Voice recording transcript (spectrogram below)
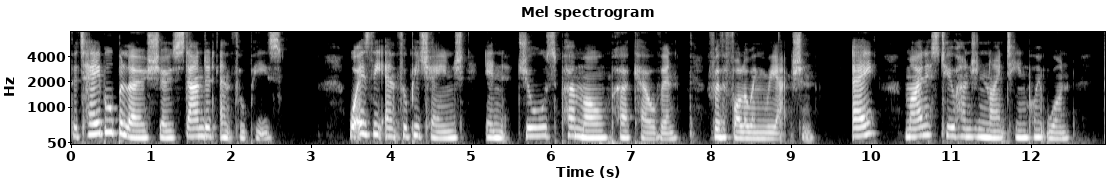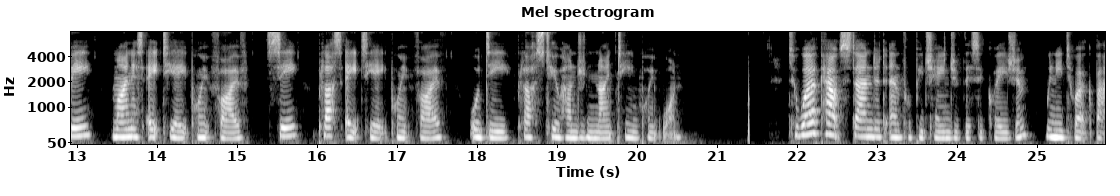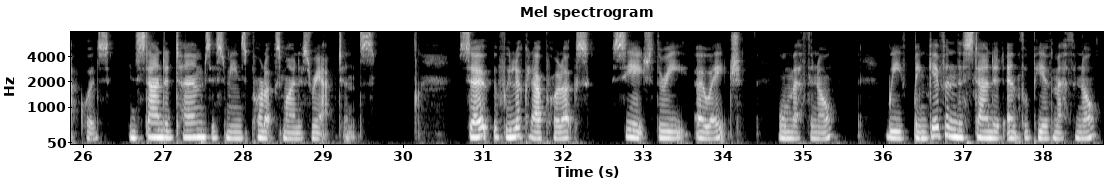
The table below shows standard enthalpies. What is the enthalpy change in joules per mole per Kelvin for the following reaction? A. Minus 219.1, B. Minus 88.5, C. Plus 88.5, or D. Plus 219.1. To work out standard enthalpy change of this equation, we need to work backwards. In standard terms, this means products minus reactants. So if we look at our products, CH3OH, or methanol, we've been given the standard enthalpy of methanol,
